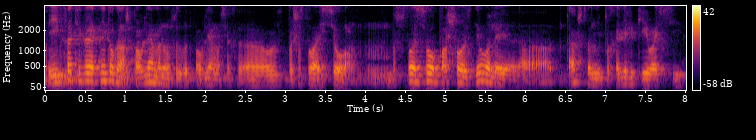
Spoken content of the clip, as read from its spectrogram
И, кстати говоря, это не только наша проблема, я думаю, что это будет проблема всех, э, большинства SEO. Большинство SEO пошло, сделали э, так, что они проходили KYC.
